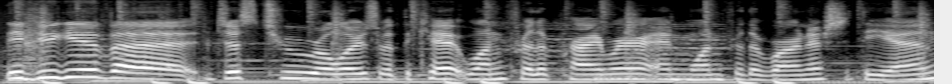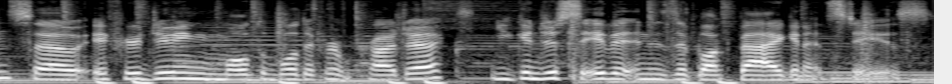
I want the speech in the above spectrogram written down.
They do give uh, just two rollers with the kit, one for the primer and one for the varnish at the end. So if you're doing multiple different projects, you can just save it in a Ziploc bag and it stays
